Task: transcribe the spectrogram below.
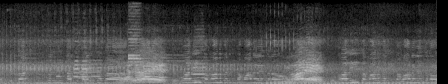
వర్ధిల్లాలి మున్సిపల్ ఇంజనీర్ కార్మికుల ఐక్యత ఇవ్వాలి సమాన పనికి సమాన వేతనం ఇవ్వాలి సమాన పనికి సమాన వేతనం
